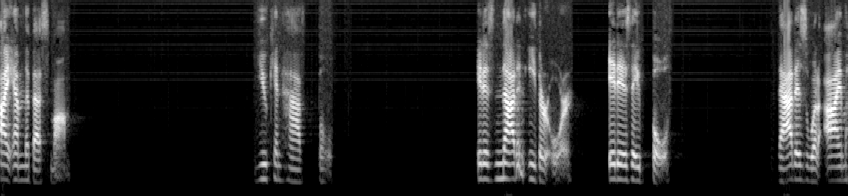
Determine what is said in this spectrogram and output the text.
I am the best mom. You can have both. It is not an either or, it is a both. That is what I'm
